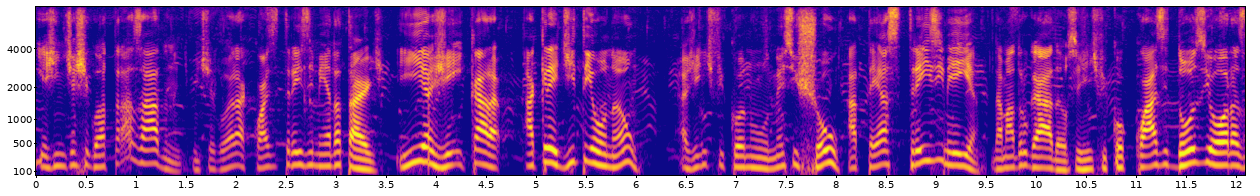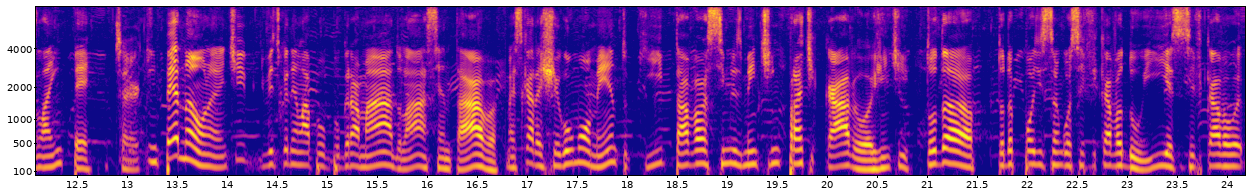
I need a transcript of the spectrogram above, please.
e a gente já chegou atrasado, né? A gente chegou era quase três e meia da tarde. E a gente, cara, acreditem ou não, a gente ficou no, nesse show até as três e meia da madrugada. Ou seja, a gente ficou quase 12 horas lá em pé. Certo. Em pé não, né? A gente de vez em quando ia lá pro, pro gramado, lá, sentava. Mas, cara, chegou um momento que tava simplesmente impraticável. A gente, toda, toda posição que você ficava doía, se você ficava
